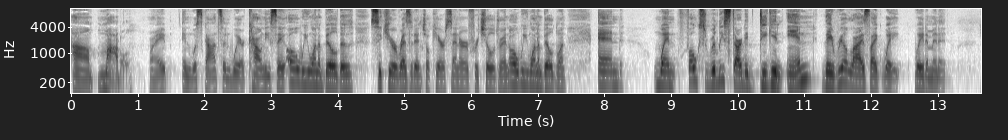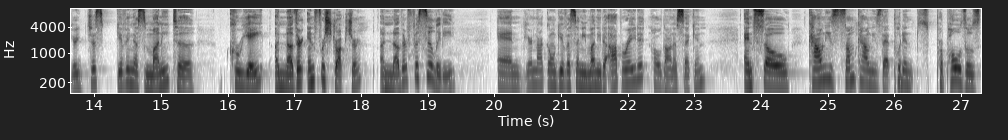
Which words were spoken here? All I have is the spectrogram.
um, model, right, in Wisconsin, where counties say, oh, we want to build a secure residential care center for children. Oh, we want to build one. And when folks really started digging in, they realized, like, wait, wait a minute. You're just giving us money to create another infrastructure, another facility, and you're not going to give us any money to operate it? Hold on a second. And so counties, some counties that put in proposals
